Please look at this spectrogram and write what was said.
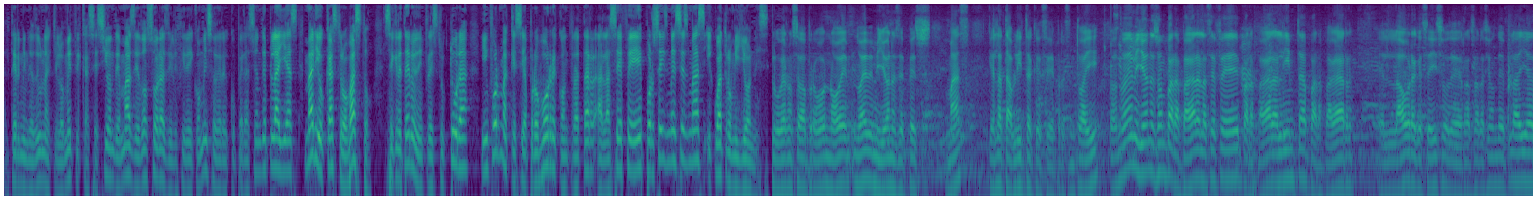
Al término de una kilométrica sesión de más de dos horas del Fideicomiso de Recuperación de Playas, Mario Castro Basto, secretario de Infraestructura, informa que se aprobó recontratar a las CFE por seis meses más y cuatro millones. El gobierno Estado aprobó nueve, millones de pesos más, que es la tablita que se presentó ahí. Los nueve millones son para pagar a la CFE, para pagar al IMTA, para pagar la obra que se hizo de restauración de playas.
